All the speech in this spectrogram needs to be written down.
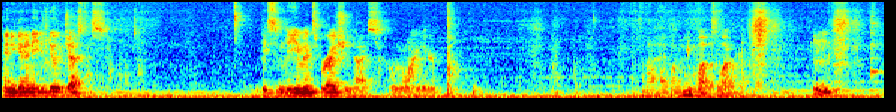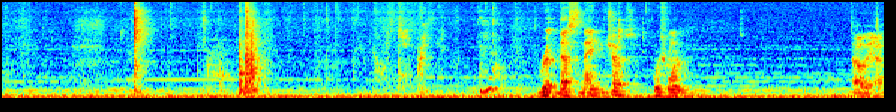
and you're going to need to do it justice. Be some DM inspiration dice on the line here. Can I have one? you motherfucker. Hmm. Re- That's the name you chose? Which one? Oh yeah,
